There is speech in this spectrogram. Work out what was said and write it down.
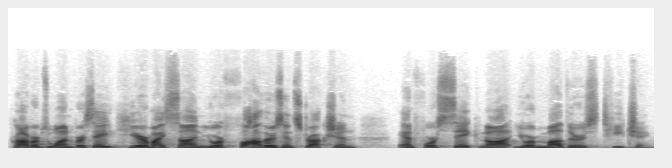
Proverbs 1, verse 8 Hear, my son, your father's instruction, and forsake not your mother's teaching.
